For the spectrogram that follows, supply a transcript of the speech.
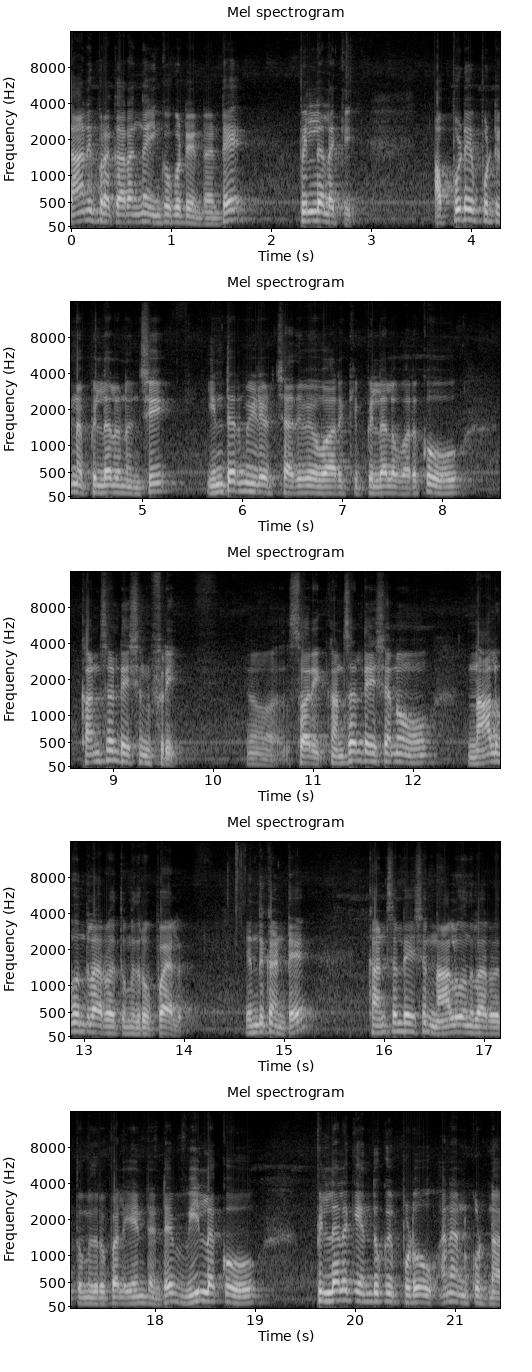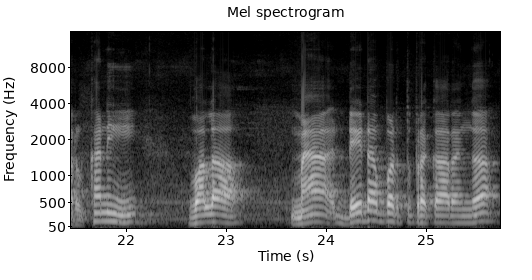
దాని ప్రకారంగా ఇంకొకటి ఏంటంటే పిల్లలకి అప్పుడే పుట్టిన పిల్లల నుంచి ఇంటర్మీడియట్ చదివే వారికి పిల్లల వరకు కన్సల్టేషన్ ఫ్రీ. సారీ కన్సల్టేషను నాలుగు వందల అరవై తొమ్మిది రూపాయలు. ఎందుకంటే కన్సల్టేషన్ నాలుగు వందల అరవై తొమ్మిది రూపాయలు ఏంటంటే వీళ్ళకు పిల్లలకి ఎందుకు ఇప్పుడు అని అనుకుంటున్నారు. కానీ వాళ్ళ మ్యా డేట్ ఆఫ్ బర్త్ ప్రకారంగా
